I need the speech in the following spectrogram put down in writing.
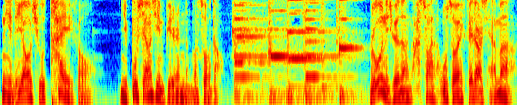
你的要求太高，你不相信别人能够做到。如果你觉得那算了无所谓，给点钱吧，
